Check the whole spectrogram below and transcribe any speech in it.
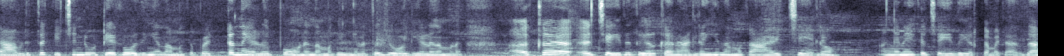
രാവിലത്തെ കിച്ചൺ ഡ്യൂട്ടിയൊക്കെ ഒതുങ്ങി നമുക്ക് പെട്ടെന്ന് എളുപ്പമാണ് നമുക്ക് ഇങ്ങനത്തെ ജോലികൾ നമ്മൾ ഒക്കെ ചെയ്ത് തീർക്കാൻ. അല്ലെങ്കിൽ നമുക്ക് ആഴ്ചയിലോ അങ്ങനെയൊക്കെ ചെയ്ത് തീർക്കാൻ പറ്റും. അതാ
